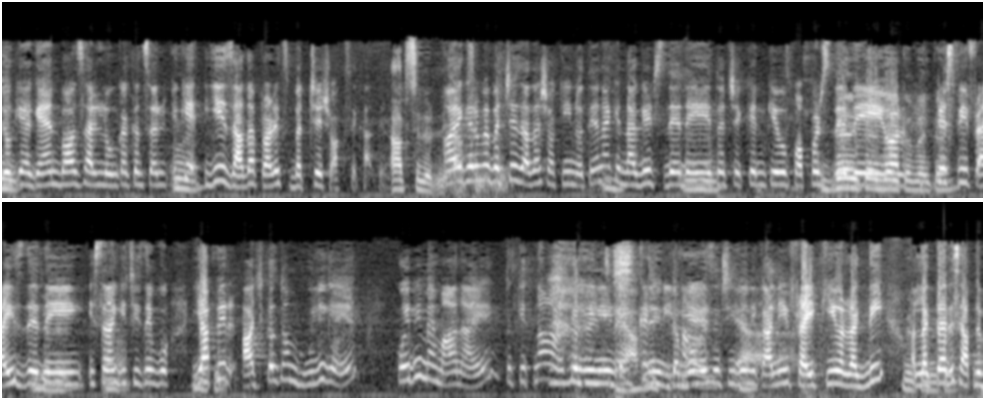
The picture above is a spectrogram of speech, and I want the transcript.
जो कि अगेन बहुत सारे लोगों का कंसर्न क्योंकि ये ज़्यादा प्रोडक्ट्स बच्चे शौक से खाते हैं। हमारे घरों में बच्चे ज़्यादा शौकीन होते हैं ना कि नगेट्स दे दें तो चिकन के वो पॉपर्स दे दें और। क्रिस्पी फ्राइज दे दें इस तरह की हाँ। चीज़ें वो या फिर आजकल तो हम भूल ही गए हैं कोई भी मेहमान आए तो कितना कन्वीनियंट है आपने डब्बों में से चीज़ें निकाली फ्राई की और रख दी और लगता है जैसे आपने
